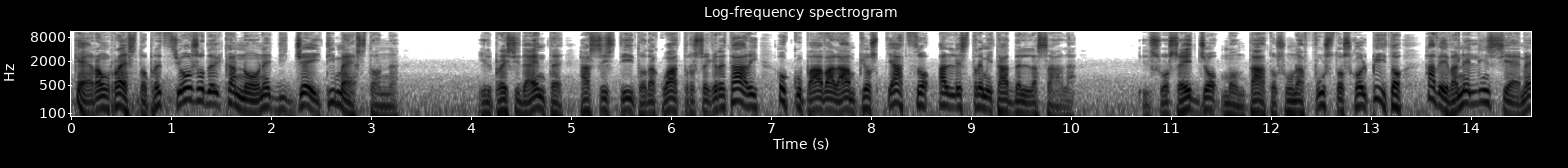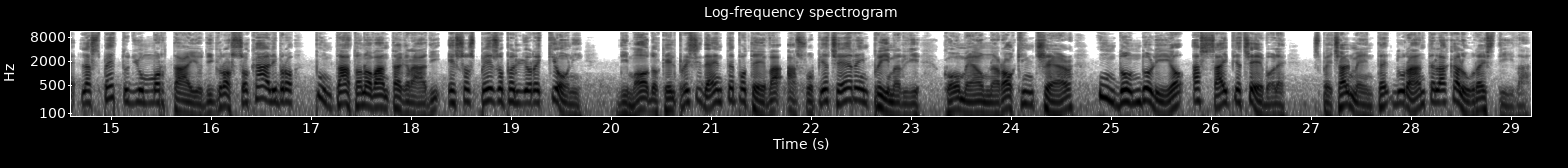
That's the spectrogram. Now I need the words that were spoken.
che era un resto prezioso del cannone di J.T. Maston. Il presidente, assistito da quattro segretari, occupava l'ampio spiazzo all'estremità della sala. Il suo seggio, montato su un affusto scolpito, aveva nell'insieme l'aspetto di un mortaio di grosso calibro puntato a 90 gradi e sospeso per gli orecchioni, di modo che il presidente poteva a suo piacere imprimergli, come a una rocking chair, un dondolio assai piacevole, specialmente durante la calura estiva.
